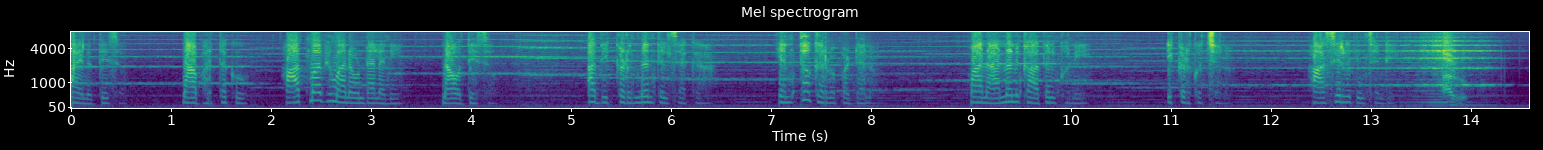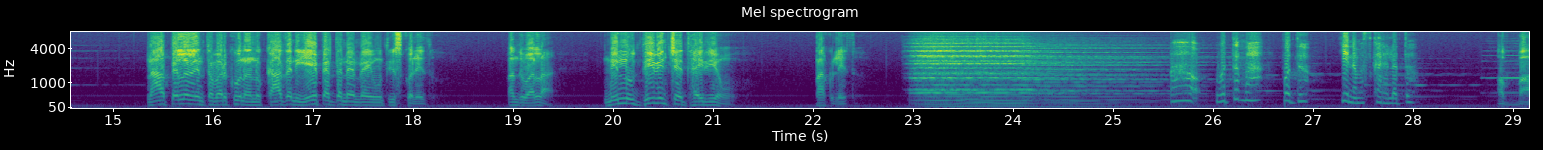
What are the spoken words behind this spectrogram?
ఆయన ఉద్దేశం. నా భర్తకు ఆత్మాభిమానం ఉండాలని నా ఉద్దేశం. అది ఇక్కడుందని తెలిసాక ఎంతో గర్వపడ్డాను. మా నాన్నను కాదనుకొని ఇక్కడికొచ్చాను. ఆశీర్వదించండి. ఆగు. నా పిల్లలు ఇంతవరకు నన్ను కాదని ఏ పెద్ద నిర్ణయం తీసుకోలేదు. అందువల్ల నిన్ను దీవించే ధైర్యం నాకు లేదు. వద్దమ్మా వద్దు. ఈ నమస్కారాలొద్దు అబ్బా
